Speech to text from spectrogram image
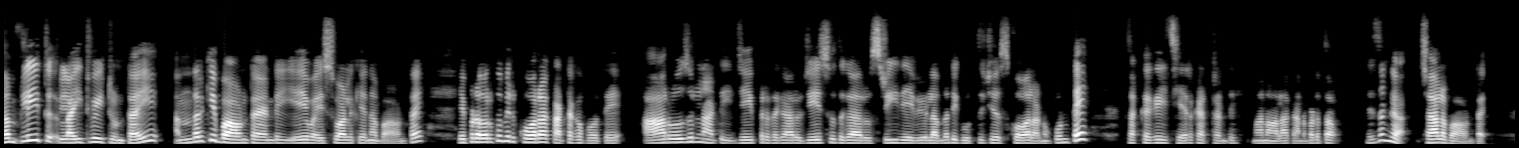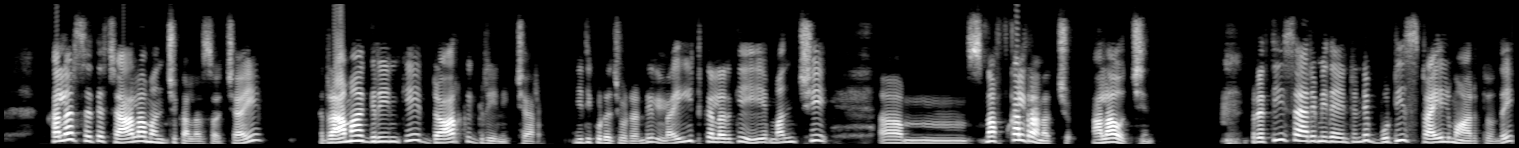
కంప్లీట్ లైట్ వెయిట్ ఉంటాయి. అందరికీ బాగుంటాయండి. ఏ వయసు వాళ్ళకైనా బాగుంటాయి. ఇప్పటివరకు మీరు కూర కట్టకపోతే ఆ రోజుల నాటి జయప్రద గారు జయసుధ గారు శ్రీదేవి వీళ్ళందరినీ గుర్తు చేసుకోవాలనుకుంటే చక్కగా ఈ చీర కట్టండి. మనం అలా కనబడతాం. నిజంగా చాలా బాగుంటాయి. కలర్స్ అయితే చాలా మంచి కలర్స్ వచ్చాయి. రామా గ్రీన్కి డార్క్ గ్రీన్ ఇచ్చారు. ఇది కూడా చూడండి. లైట్ కలర్కి మంచి స్నఫ్ కలర్ అనొచ్చు. అలా వచ్చింది. ప్రతి శారీ మీద ఏంటంటే బుటీ స్టైల్ మారుతుంది.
